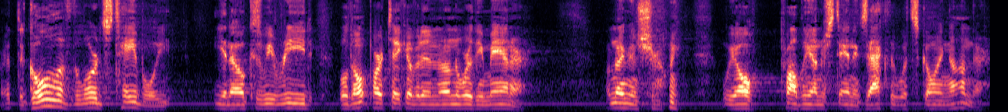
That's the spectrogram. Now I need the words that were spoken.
Right? The goal of the Lord's table, you know, because we read, well, don't partake of it in an unworthy manner. I'm not even sure we, we all probably understand exactly what's going on there.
